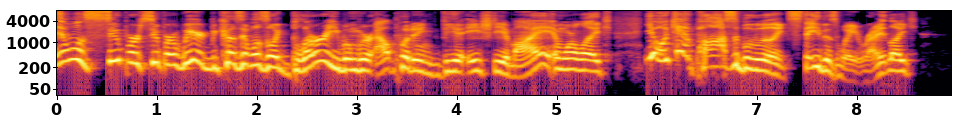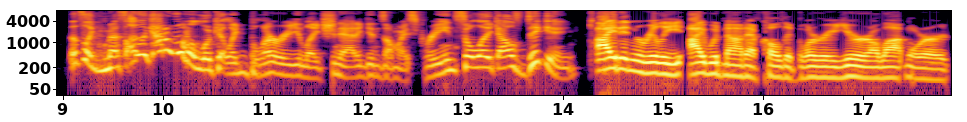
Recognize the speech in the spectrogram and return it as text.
it was super super weird because it was like blurry when we were outputting via HDMI, and we're like, yo, it can't possibly like stay this way, right? Like that's like mess. I like I don't want to look at like blurry like shenanigans on my screen. So like I was digging. I didn't really. I would not have called it blurry. You're a lot more.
